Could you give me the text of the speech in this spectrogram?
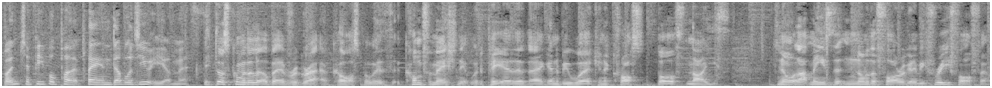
bunch of people playing double duty on this. It does come with a little bit of regret, of course, but with confirmation, it would appear that they're going to be working across both nights. Do you know what that means? That none of the four are going to be free for, Phil?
